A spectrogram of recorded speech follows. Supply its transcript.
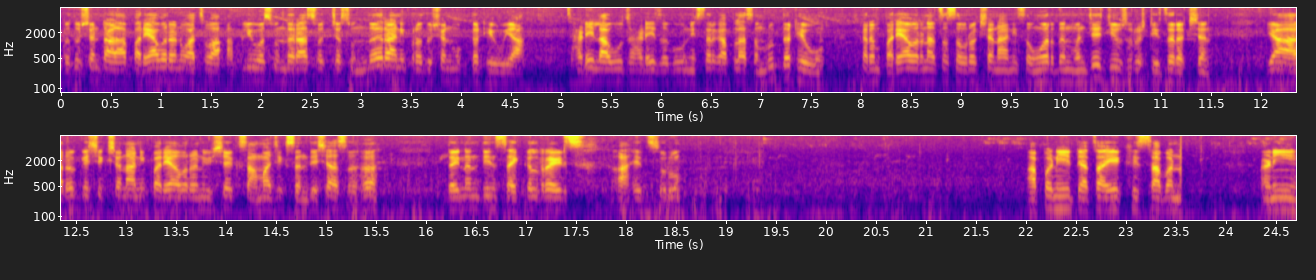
प्रदूषण टाळा पर्यावरण वाचवा आपली वसुंधरा स्वच्छ सुंदर आणि प्रदूषणमुक्त ठेवूया. झाडे लावू झाडे जगू निसर्ग आपला समृद्ध ठेवू. कारण पर्यावरणाचं संरक्षण आणि संवर्धन म्हणजे जीवसृष्टीचं रक्षण. या आरोग्य शिक्षण आणि पर्यावरण विषयक सामाजिक संदेशासह दैनंदिन सायकल राईड्स आहेत सुरू. आपणही त्याचा एक हिस्सा बन आणि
